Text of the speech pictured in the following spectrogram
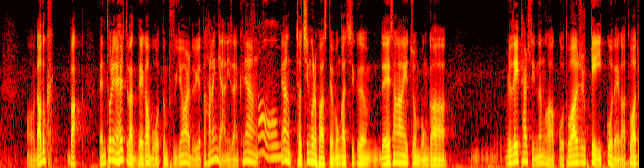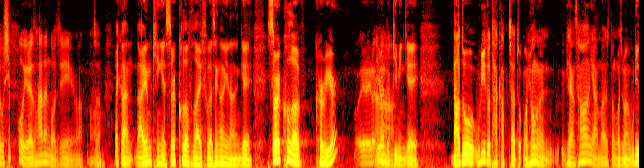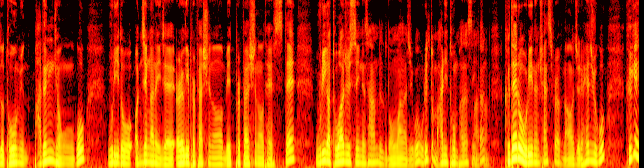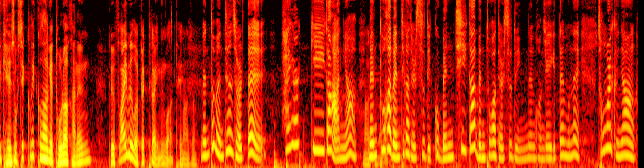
어, 나도 그, 막 멘토링을 할때막 내가 뭐 어떤 부경화를 누리겠다 하는 게 아니잖아요. 그냥 그럼. 그냥 저 친구를 봤을 때 뭔가 지금 내 상황이 좀 뭔가 릴레이트 할 수 있는 것 같고 도와줄 게 있고 내가 도와주고 싶고 이래서 하는 거지 막 맞아. 어. 약간 나영 킹의 Circle of Life가 생각이 나는 게 Circle of Career 뭐 이런, 이런 아. 느낌인 게 나도 우리도 다 각자 도, 뭐 형은 그냥 상황이 안 맞았던 거지만 우리도 도움이 받은 경우고 우리도 언젠가는 이제 early professional, mid professional 됐을 때 우리가 도와줄 수 있는 사람들도 너무 많아지고 우리 또 많이 도움 받았으니까 맞아. 그대로 우리는 transfer of knowledge를 해주고 그게 계속 시클리컬하게 돌아가는 그 flywheel 에펙트가 있는 것 같아. 맞아. 멘토 멘티는 절대 하이어키가 아니야. 맞아, 멘토가 멘티가 될 수도 있고 멘티가 멘토가 될 수도 있는 관계이기 때문에 정말 그냥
